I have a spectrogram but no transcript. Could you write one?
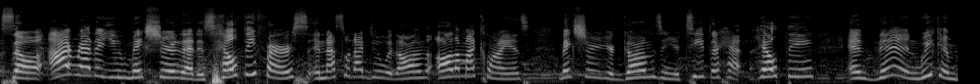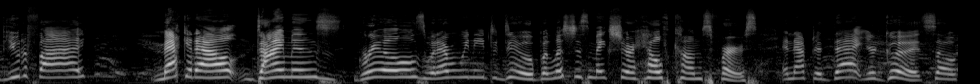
So I'd rather you make sure that it's healthy first, and that's what I do with all, all of my clients. Make sure your gums and your teeth are healthy, and then we can beautify mac it out, diamonds, grills, whatever we need to do. But let's just make sure health comes first. And after that, you're good. So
